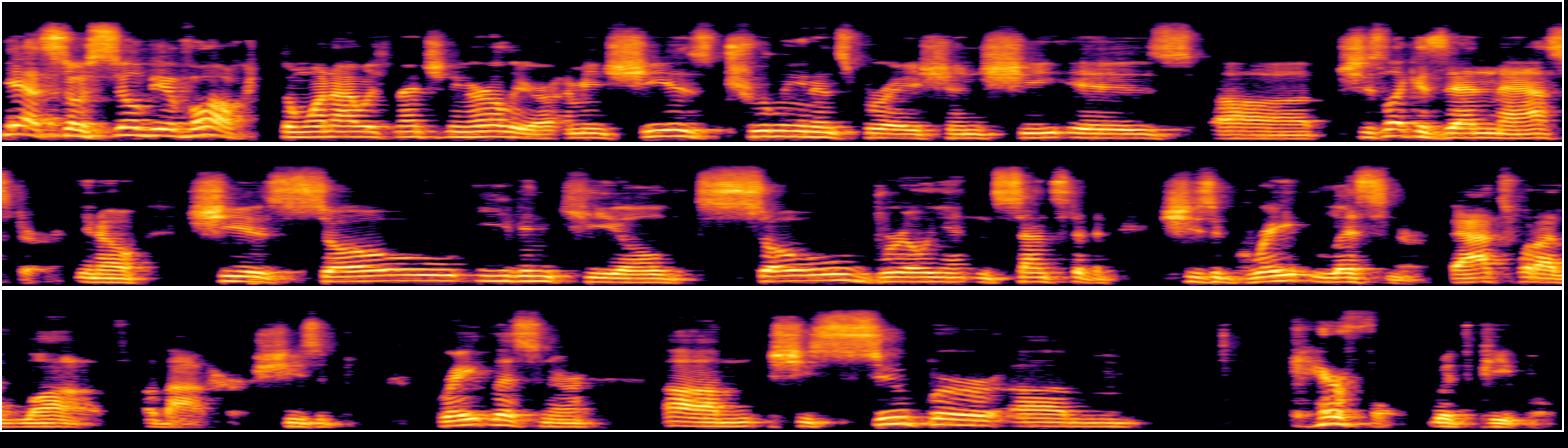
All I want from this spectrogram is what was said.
Yeah, so Sylvia Vogt, the one I was mentioning earlier, I mean, she is truly an inspiration. She is, uh, she's like a Zen master. You know, she is so even keeled, so brilliant and sensitive, and she's a great listener. That's what I love about her. She's a great listener. Um, she's super um, careful with people.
